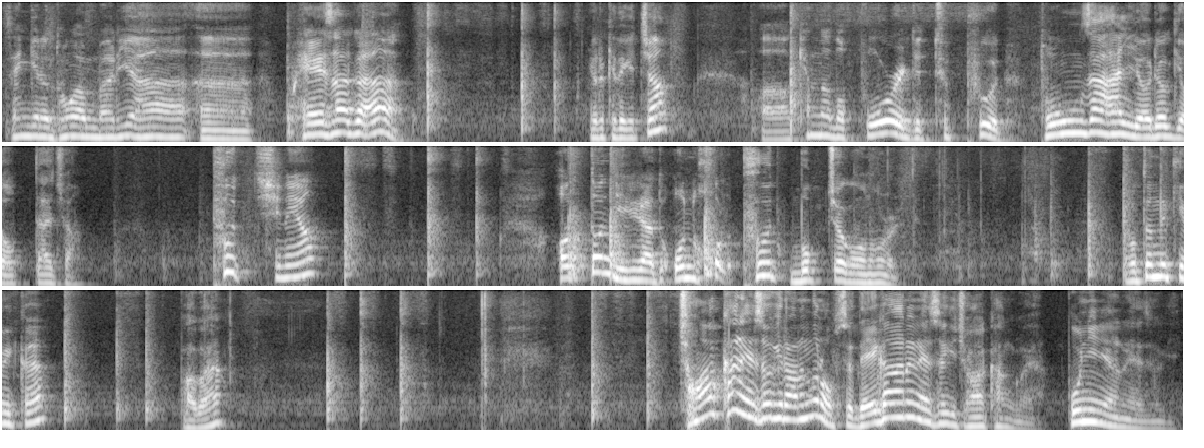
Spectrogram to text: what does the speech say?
생기는 동안 말이야. 어, 회사가 이렇게 되겠죠? 어, cannot afford to put 동사할 여력이 없다죠. put이네요. 어떤 일이라도 on hold, put 목적 on hold. 어떤 느낌일까요? 봐봐요. 정확한 해석이라는 건 없어요. 내가 하는 해석이 정확한 거야. 본인이 하는 해석이.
